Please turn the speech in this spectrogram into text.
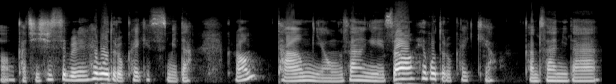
어, 같이 실습을 해보도록 하겠습니다. 그럼 다음 영상에서 해보도록 할게요. 감사합니다.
